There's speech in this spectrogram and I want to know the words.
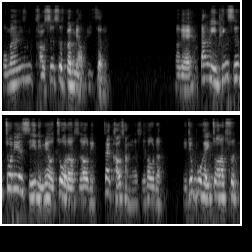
我们考试是分秒必争，OK，当你平时做练习你没有做的时候，你在考场的时候呢，你就不可以做到顺，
